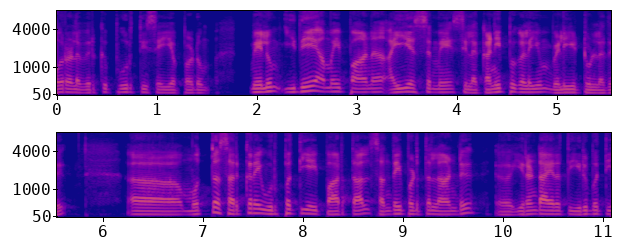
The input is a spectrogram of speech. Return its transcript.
ஓரளவிற்கு பூர்த்தி செய்யப்படும். மேலும் இதே அமைப்பான ஐஎஸ்எம்ஏ சில கணிப்புகளையும் வெளியிட்டுள்ளது. மொத்த சர்க்கரை உற்பத்தியை பார்த்தால் சந்தைப்படுத்தல் ஆண்டு இரண்டாயிரத்தி இருபத்தி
